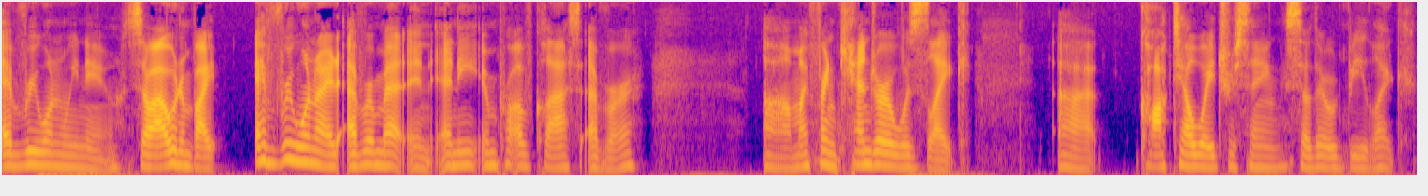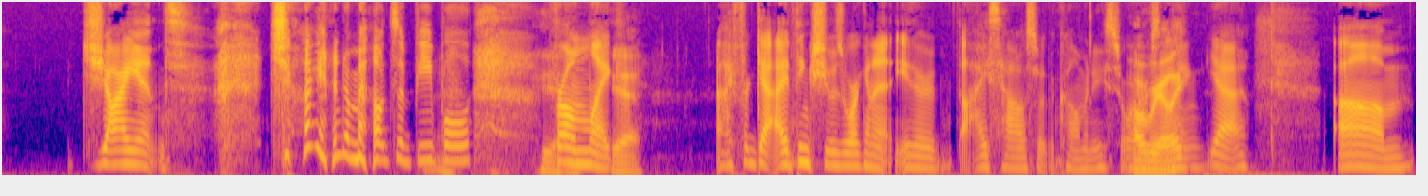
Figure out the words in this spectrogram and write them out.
everyone we knew. So I would invite everyone I'd ever met in any improv class ever. Uh, my friend Kendra was like uh, cocktail waitressing, so there would be like giant, giant amounts of people from like yeah. I forget. I think she was working at either the Ice House or the Comedy Store. Oh, really? something. Yeah. Um,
